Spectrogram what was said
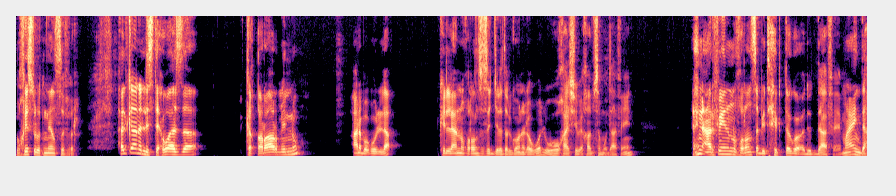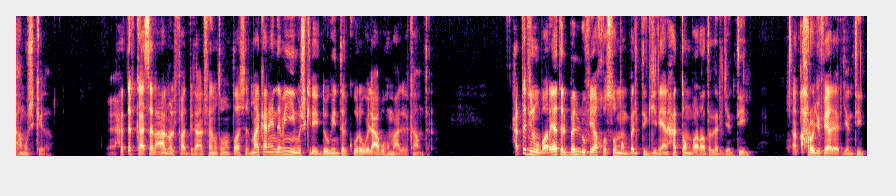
وخسروا 2-0 هل كان الاستحواذ ده كقرار منه؟ أنا بقول لا. كل لأنه فرنسا سجلت الجون الأول وهو خاشي بخمسة مدافعين. إحنا عارفين إنه فرنسا بتحب تقعد وتدافع ما عندها مشكلة. حتى في كأس العالم الفات بتاع 2018 ما كان عندهم أي مشكلة يدوك أنت الكورة ويلعبوا هم على ال counter. حتى في المباريات اللي قابلوا فيها خصوم من تقيل يعني حتى مباراة الأرجنتين الاحرجوا فيها الأرجنتين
